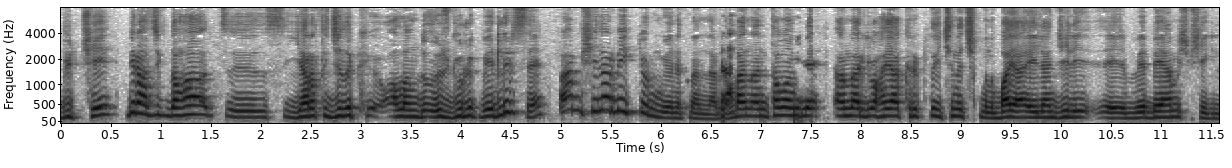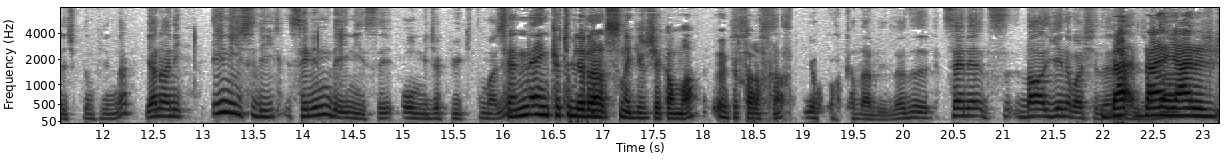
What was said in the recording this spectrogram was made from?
bütçe, birazcık daha e, yaratıcılık alanında özgürlük verilirse ben bir şeyler bekliyorum bu yönetmenlerden. Ben hani tamamıyla Enver gibi hayal kırıklığı içine çıkmadım. Bayağı eğlenceli e, ve beğenmiş bir şekilde çıktım filmden. Yani hani en iyisi değil, senin de en iyisi olmayacak büyük ihtimalle. Senin en kötüleri arasına girecek ama öbür taraftan. Yok o kadar değil. Hadi Sene daha yeni başladı. Ben, Enver'cim. ben Daha- yani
